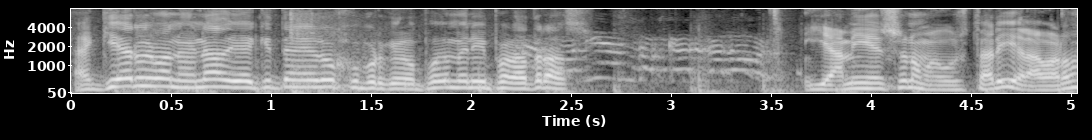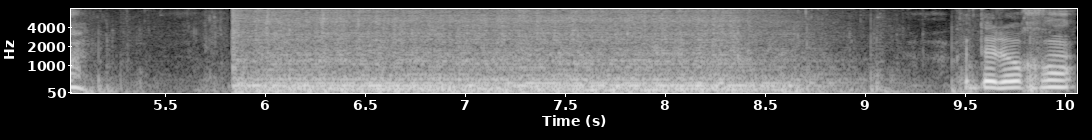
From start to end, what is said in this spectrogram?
Aquí arriba no hay nadie, hay que tener ojo porque nos pueden venir para atrás. Y a mí eso no me gustaría, la verdad. Ojo.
